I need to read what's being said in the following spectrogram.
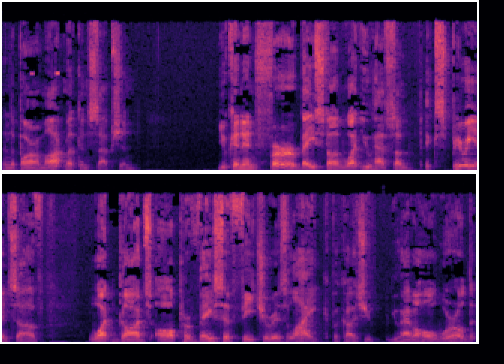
and the paramatma conception. You can infer based on what you have some experience of what god's all pervasive feature is like because you you have a whole world that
